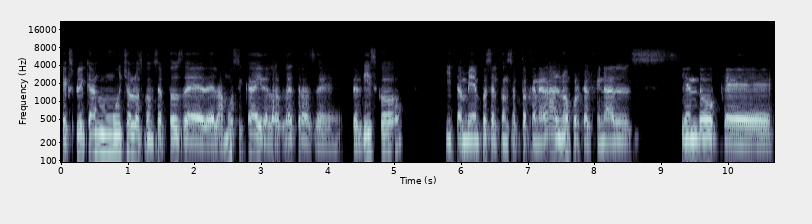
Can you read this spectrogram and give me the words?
que explican mucho los conceptos de, la música y de las letras del disco y también pues el concepto general, ¿no? Porque al final, siendo que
